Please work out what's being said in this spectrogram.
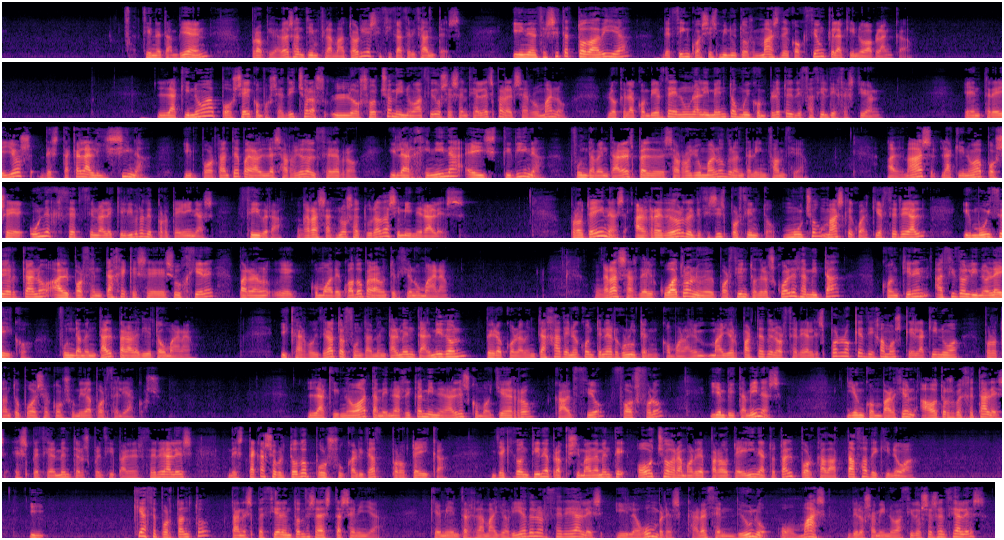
Tiene también propiedades antiinflamatorias y cicatrizantes, y necesita todavía de 5 a 6 minutos más de cocción que la quinoa blanca. La quinoa posee, como os he dicho, los, los 8 aminoácidos esenciales para el ser humano, lo que la convierte en un alimento muy completo y de fácil digestión. Entre ellos destaca la lisina, importante para el desarrollo del cerebro, y la arginina e histidina, fundamentales para el desarrollo humano durante la infancia. Además, la quinoa posee un excepcional equilibrio de proteínas, fibra, grasas no saturadas y minerales. Proteínas alrededor del 16%, mucho más que cualquier cereal y muy cercano al porcentaje que se sugiere eh, como adecuado para la nutrición humana. Grasas del 4 al 9%, de los cuales la mitad contienen ácido linoleico, fundamental para la dieta humana y carbohidratos fundamentalmente almidón, pero con la ventaja de no contener gluten, como la mayor parte de los cereales, por lo que digamos que la quinoa, por lo tanto, puede ser consumida por celíacos. La quinoa también es rica en minerales como hierro, calcio, fósforo y en vitaminas. Y en comparación a otros vegetales, especialmente los principales cereales, destaca sobre todo por su calidad proteica, ya que contiene aproximadamente 8 gramos de proteína total por cada taza de quinoa. ¿Qué hace, por tanto, tan especial entonces a esta semilla? Que mientras la mayoría de los cereales y legumbres carecen de uno o más de los aminoácidos esenciales,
